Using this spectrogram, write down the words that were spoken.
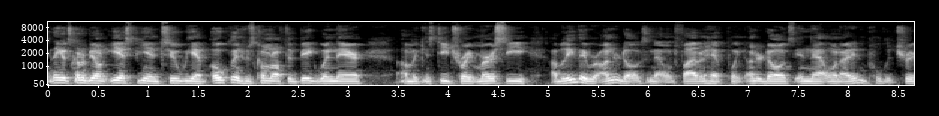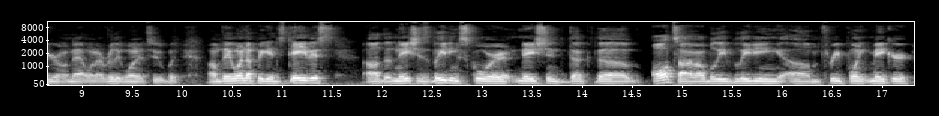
I think it's going to be on ESPN too. We have Oakland, who's coming off the big win there um, against Detroit Mercy. I believe they were underdogs in that one, five and a half point underdogs in that one. I didn't pull the trigger on that one. I really wanted to, but um, they went up against Davis uh, the nation's leading scorer, nation the, the all-time, I believe, leading um, three-point maker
